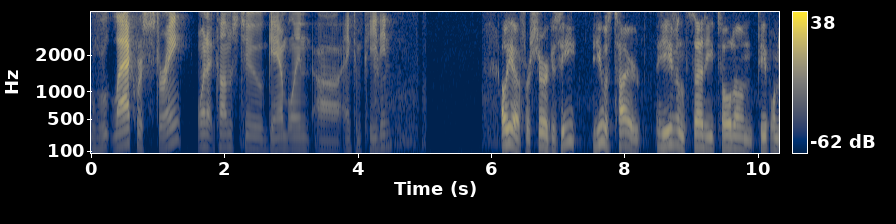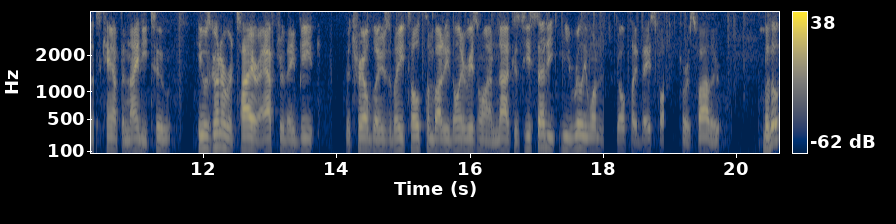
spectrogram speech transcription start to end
l- lack restraint when it comes to gambling uh, and competing. Oh yeah, for sure. Because he he was tired. He even said he told um people in his camp in '92 he was going to retire after they beat the Trailblazers, but he told somebody the only reason why I'm not because he said he, he really wanted to go play baseball for his father. But the,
